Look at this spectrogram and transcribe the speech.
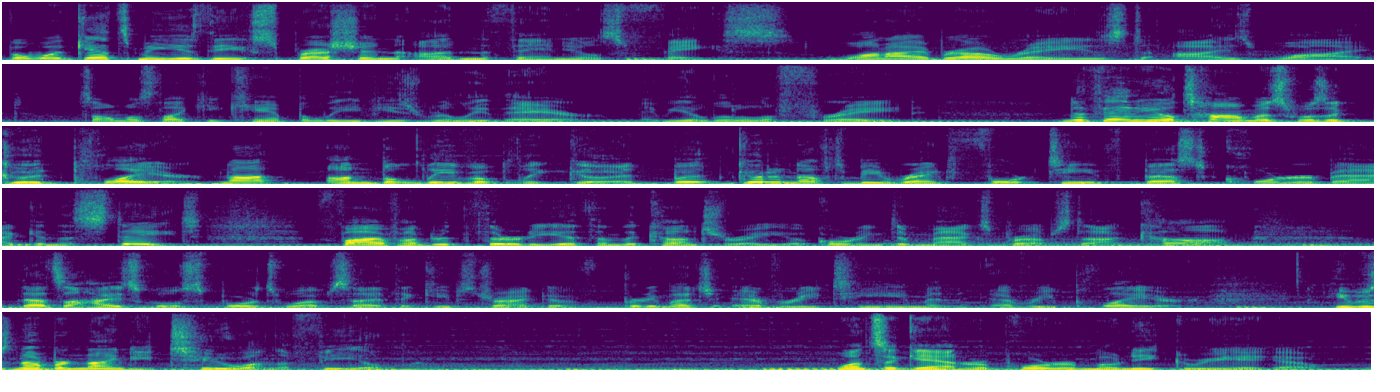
But what gets me is the expression on Nathaniel's face one eyebrow raised, eyes wide. It's almost like he can't believe he's really there, maybe a little afraid. Nathaniel Thomas was a good player, not unbelievably good, but good enough to be ranked 14th best cornerback in the state, 530th in the country, according to MaxPreps.com. That's a high school sports website that keeps track of pretty much every team and every player. He was number 92 on the field. Once again, reporter Monique Griego.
